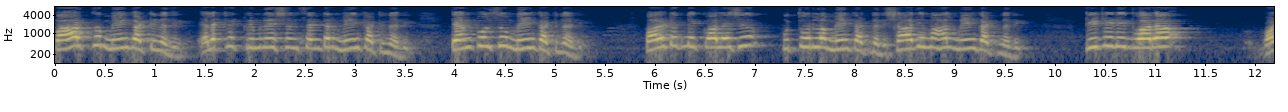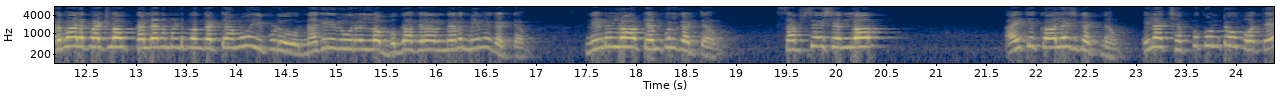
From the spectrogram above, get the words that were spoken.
పార్క్ మేం కట్టినది. ఎలక్ట్రిక్ క్రిమినేషన్ సెంటర్ మేం కట్టినది. టెంపుల్స్ మేం కట్టినది. పాలిటెక్నిక్ కాలేజ్ పుత్తూరులో మేం కట్టినది. షాదీ మహల్ మేం కట్టినది. టీటీడీ ద్వారా వడమాలపేటలో కళ్యాణ మండపం కట్టాము. ఇప్పుడు నగిరి రూరల్లో బుగ్గాగ్రహారం దగ్గర మేమే కట్టాము నిండ్రలో టెంపుల్ కట్టాము సబ్ స్టేషన్లో ఐటీ కాలేజ్ కట్టినాం. ఇలా చెప్పుకుంటూ పోతే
